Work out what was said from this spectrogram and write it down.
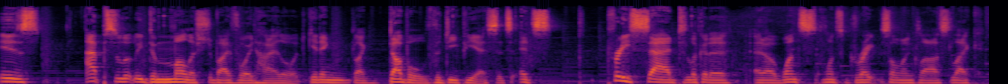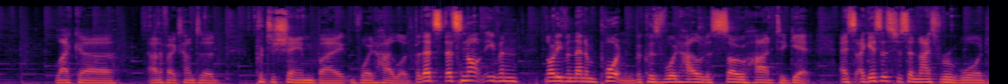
is absolutely demolished by Void Highlord, getting like double the DPS. It's it's pretty sad to look at a at a once once great soloing class like like uh, Artifact Hunter put to shame by Void Highlord. But that's that's not even not even that important because Void Highlord is so hard to get. As, I guess it's just a nice reward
